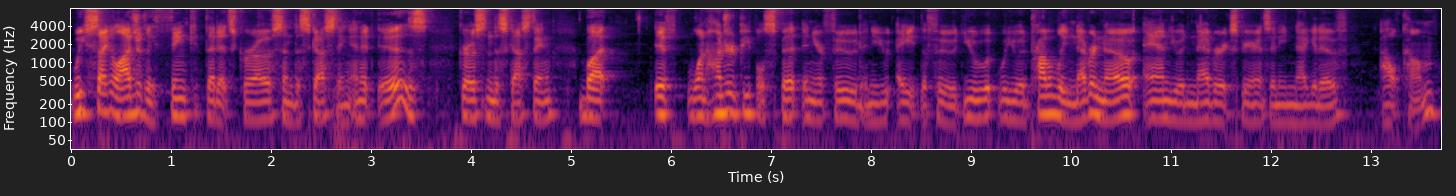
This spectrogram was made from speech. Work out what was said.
we psychologically think that it's gross and disgusting and it is gross and disgusting but if 100 people spit in your food and you ate the food you would- you would probably never know and you would never experience any negative outcome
